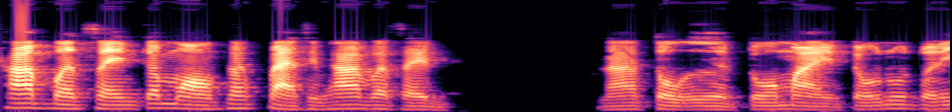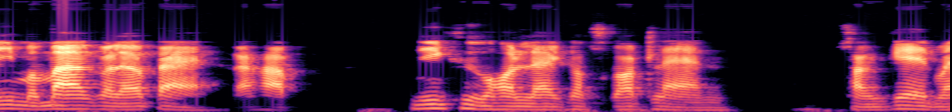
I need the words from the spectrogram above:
ถ้าเปอร์เซ็นต์ก็มองสักแปดสิบห้าเปอร์เซ็นต์นะตัวอื่นตัวใหม่ตัวนู่นตัวนี้มามากก็แล้วแต่นะครับ นี่คือฮอลแลนด์กับสกอตแลนด์สังเกตไหม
